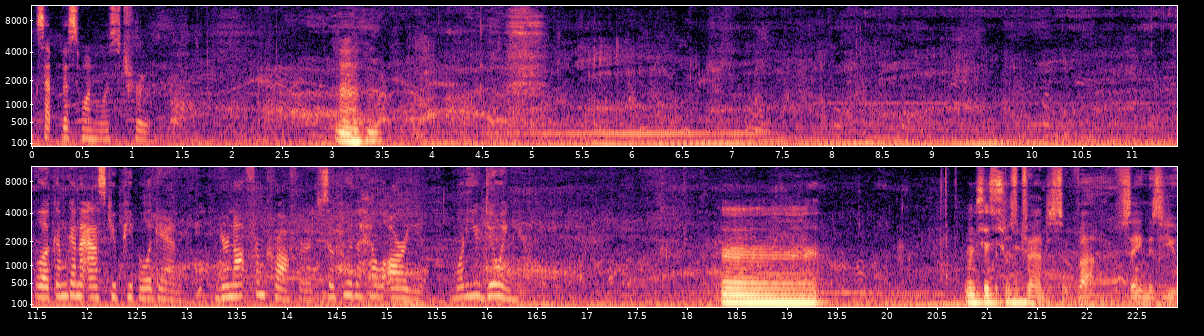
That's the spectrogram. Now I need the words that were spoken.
Except this one was true. Mm hmm Look, I'm gonna ask you people again. You're not from Crawford, so who the hell are you? What are you doing here? Oui, c'est sûr. Just trying to survive, same as you.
